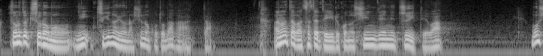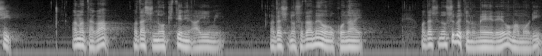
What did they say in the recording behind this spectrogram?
う。その時ソロモンに次のような主の言葉があった。あなたが建てているこの神殿についてはもしあなたが私の掟に歩み私の定めを行い私のすべての命令を守り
